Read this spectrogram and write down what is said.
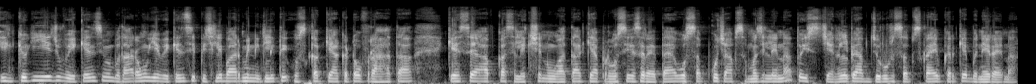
क्योंकि ये जो वैकेंसी मैं बता रहा हूँ, ये वैकेंसी पिछली बार में निकली थी, उसका क्या कट ऑफ़ रहा था, कैसे आपका सिलेक्शन हुआ था, क्या प्रोसेस रहता है, वो सब कुछ आप समझ लेना। तो इस चैनल पर आप ज़रूर सब्सक्राइब करके बने रहना।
